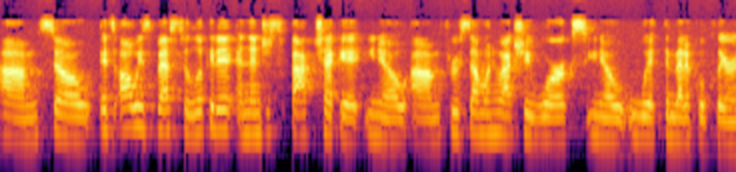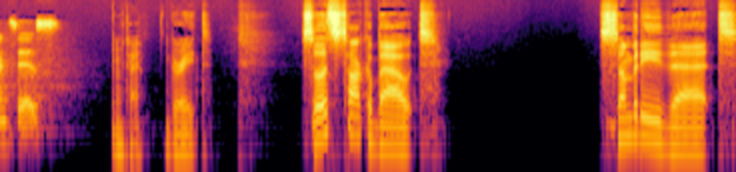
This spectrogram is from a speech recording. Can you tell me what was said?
Um, so it's always best to look at it and then just fact check it, you know, um, through someone who actually works, you know, with the medical clearances. Okay. Great. So let's talk about somebody that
